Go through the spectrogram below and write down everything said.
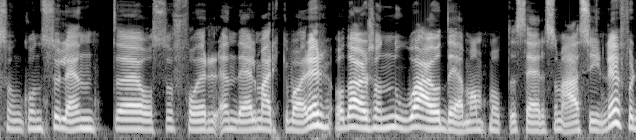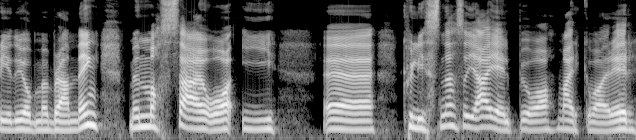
som konsulent uh, også for en del merkevarer. Og da er det sånn, noe er jo det man på en måte ser som er synlig, fordi du jobber med branding, men masse er jo òg i uh, kulissene, så jeg hjelper jo òg merkevarer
